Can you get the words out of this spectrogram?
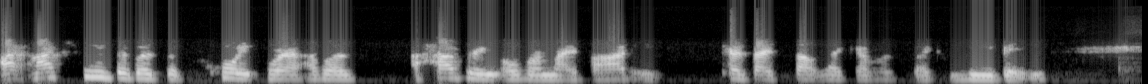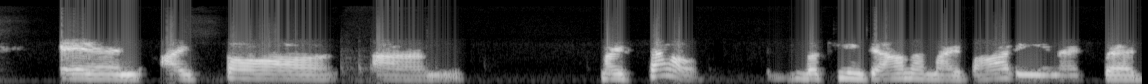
I actually, there was a point where I was hovering over my body because I felt like I was like leaving and I saw um, myself looking down on my body, and I said,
